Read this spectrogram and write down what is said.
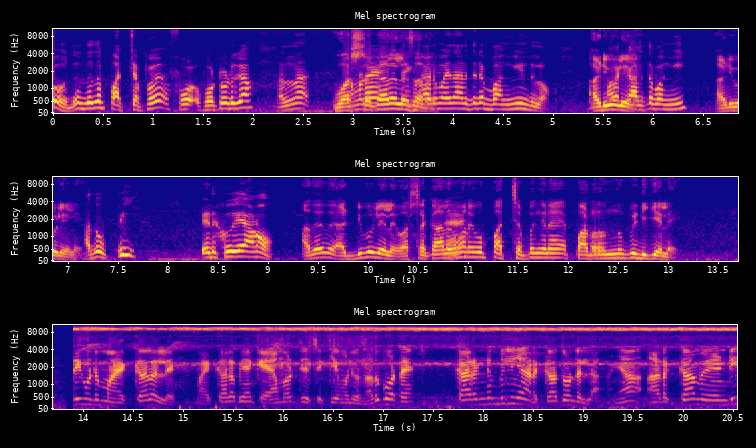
ഓ ഇതെന്താ പച്ചപ്പ്? ഫോട്ടോ എടുക്കാം. നല്ല വർഷക്കാലല്ലേ മൈതാനത്തിന്റെ ഭംഗി ഉണ്ടല്ലോ അടിപൊളി കാലത്തെ ഭംഗി. അടിപൊളിയല്ലേ? അത് ഒപ്പി എടുക്കുകയാണോ? അതെ അതെ അടിപൊളിയല്ലേ? വർഷക്കാലം എന്ന് പറയുമ്പോൾ പച്ചപ്പ് ഇങ്ങനെ പടർന്ന് പിടിക്കല്ലേ? കൊണ്ട് മഴക്കാലല്ലേ? മഴക്കാലം അപ്പൊ ഞാൻ ക്യാമറ ചെക്ക് ചെയ്യാൻ വേണ്ടി വന്നു. അത് പോട്ടെ. കറണ്ട് ബില്ല് ഞാൻ അടക്കാത്തോണ്ടല്ല. ഞാൻ അടക്കാൻ വേണ്ടി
